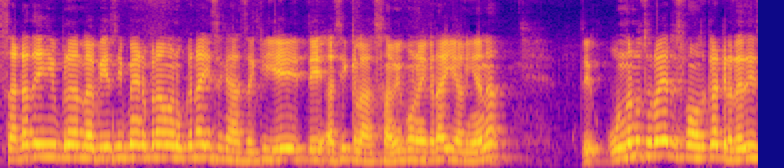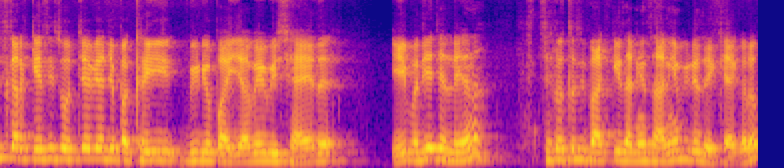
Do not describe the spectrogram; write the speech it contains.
ਸਾਡਾ ਤਾਂ ਇਹੀ ਉਪਰਾਲਾ ਵੀ ਅਸੀਂ ਭੈਣ ਭਰਾਵਾਂ ਨੂੰ ਕਢਾਈ ਸਿਖਾ ਸਕੀਏ ਤੇ ਅਸੀਂ ਕਲਾਸਾਂ ਵੀ ਪਾਉਣੇ ਕਢਾਈ ਵਾਲੀਆਂ ਨਾ। ਤੇ ਉਹਨਾਂ ਨੂੰ ਥੋੜਾ ਜਿਹਾ ਰਿਸਪੌਂਸ ਘੱਟ ਰਿਹਾ ਇਸ ਕਰਕੇ ਅਸੀਂ ਸੋਚਿਆ ਵੀ ਅੱਜ ਵੱਖਰੀ ਵੀਡੀਓ ਪਾਈ ਜਾਵੇ ਵੀ ਸ਼ਾਇਦ ਇਹ ਵਧੀਆ ਚੱਲੇ ਹੈ ਨਾ ਚਲੋ ਤੁਸੀਂ ਬਾਕੀ ਸਾਡੀਆਂ ਸਾਰੀਆਂ ਵੀਡੀਓ ਦੇਖਿਆ ਕਰੋ।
